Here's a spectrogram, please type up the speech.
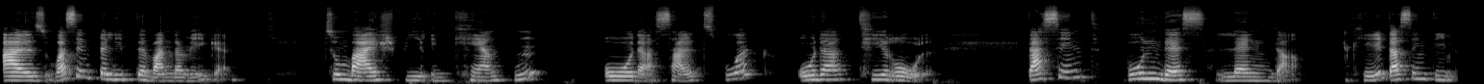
Also, was sind beliebte Wanderwege? Zum Beispiel in Kärnten oder Salzburg oder Tirol. Das sind Bundesländer. Okay, das sind die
